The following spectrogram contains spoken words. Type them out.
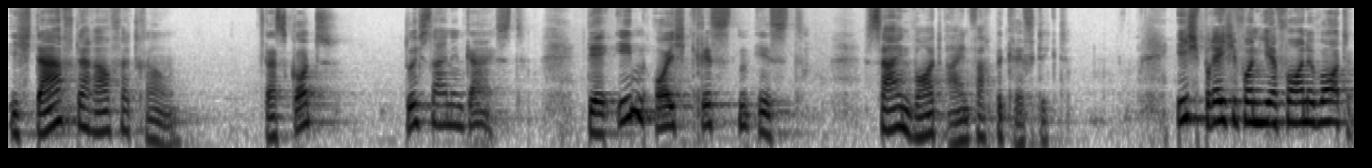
Ich darf darauf vertrauen, dass Gott durch seinen Geist, der in euch Christen ist, sein Wort einfach bekräftigt. Ich spreche von hier vorne Worte.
